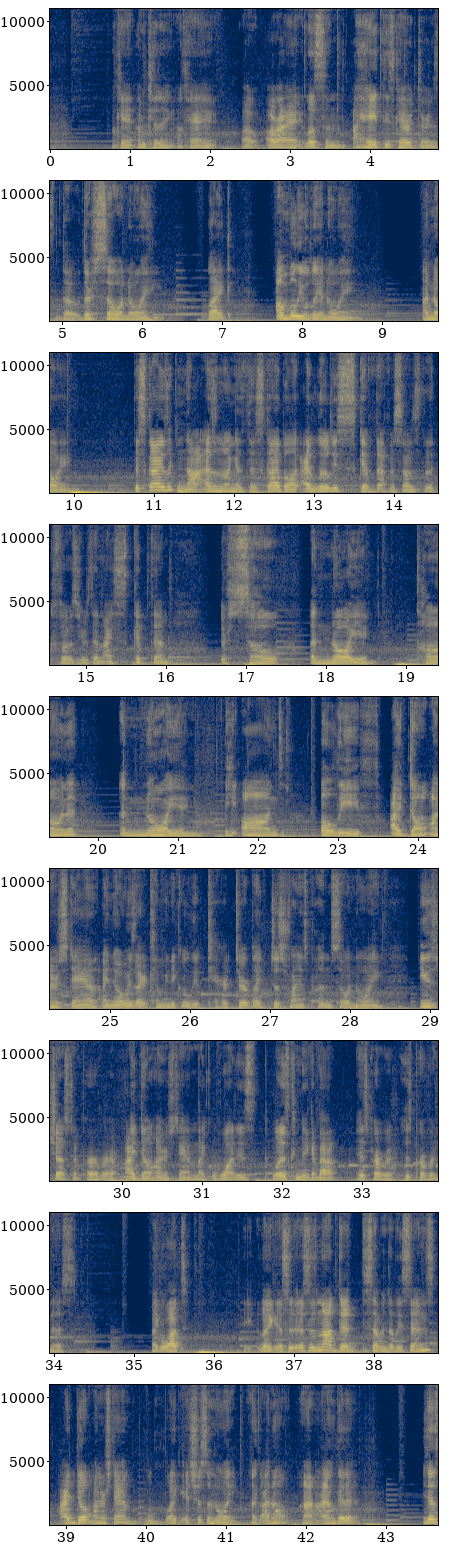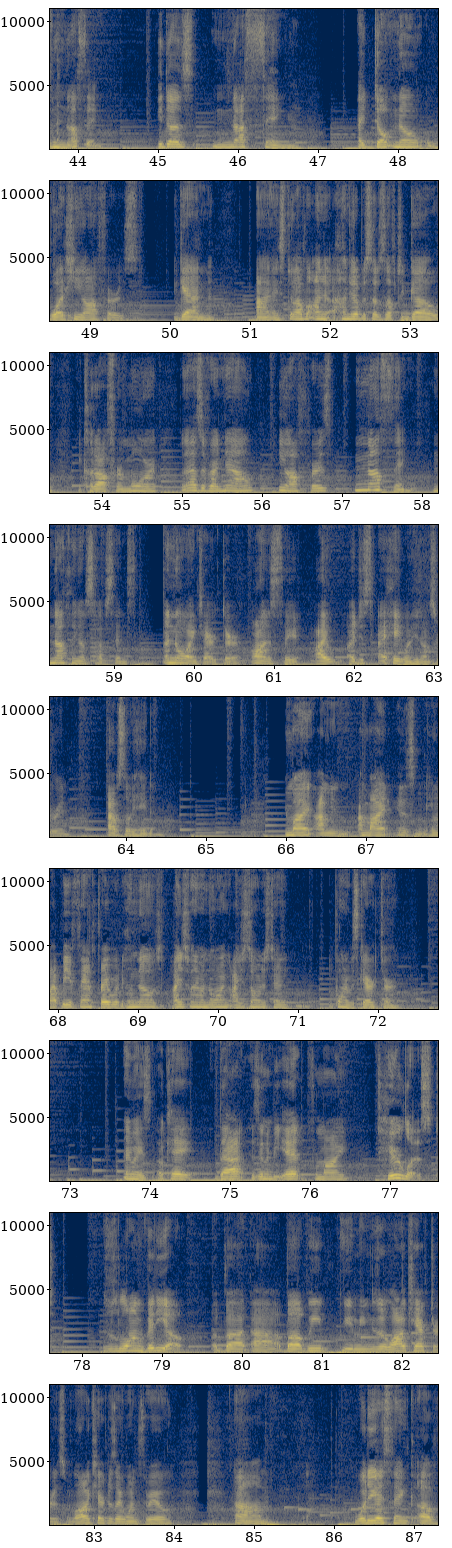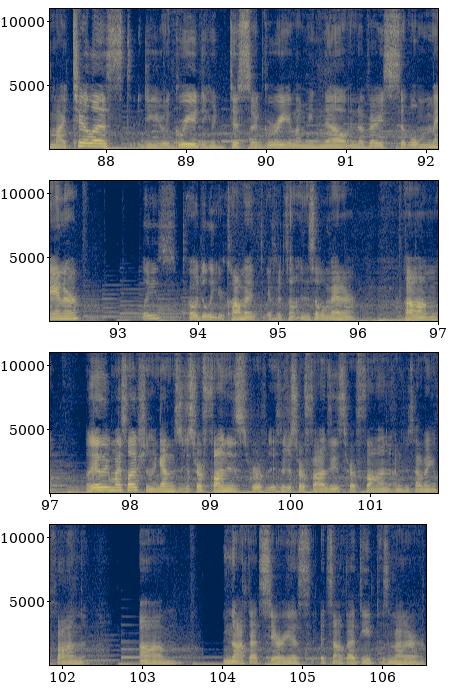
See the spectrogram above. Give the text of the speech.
Okay, I'm kidding, okay? Oh, alright, listen, I hate these characters, though. They're so annoying. Like, unbelievably annoying. Annoying. This guy is, like, not as annoying as this guy, but, like, I literally skipped the episodes, the photos he was in. I skipped them. They're so annoying. Kon annoying. Beyond belief. I don't understand. I know he's like a comedic relief character, but I just find his presence so annoying. He's just a pervert. I don't understand like what is what is comedic about his pervert his pervertness. Like what? Like this is, not dead seven deadly sins. I don't understand. Like it's just annoying. Like I don't I, I don't get it. He does nothing. He does nothing. I don't know what he offers. Again, I still have 100 episodes left to go. He could offer more, but as of right now, he offers nothing. Nothing of substance. Annoying character. Honestly, I I just I hate when he's on screen. Absolutely hate him. He might, I mean, I might, he might be a fan favorite, who knows? I just find him annoying. I just don't understand the point of his character. Anyways, okay, that is gonna be it for my tier list. This was a long video but uh, but we, we, I mean, there's a lot of characters, a lot of characters I went through. Um, what do you guys think of my tier list? Do you agree? Do you disagree? Let me know in a very civil manner, please. I will delete your comment if it's not in a civil manner. Um, think of my selection? Again, this is just for fun. Is, for, this is just for funsies, for fun. I'm just having fun. Um, not that serious. It's not that deep. Doesn't matter.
